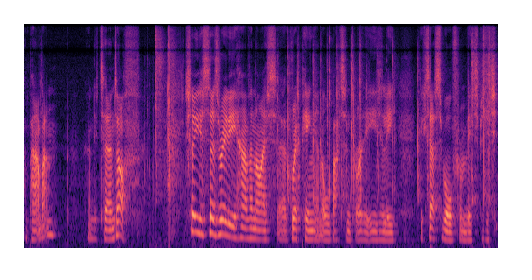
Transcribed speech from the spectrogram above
the power button, and it turns off. So this does really have a nice uh, gripping and all buttons are really easily accessible from this position.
